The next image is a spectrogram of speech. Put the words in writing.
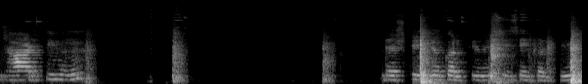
झाड़ती हूँ। डस्टिंग जो करती हूँ इसी से करती हूँ।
